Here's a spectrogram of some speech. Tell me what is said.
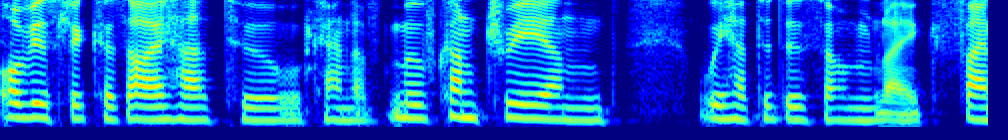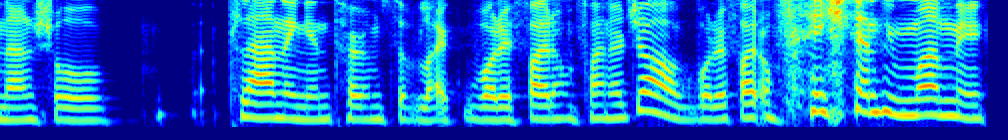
Obviously, because I had to kind of move country and we had to do some like financial planning in terms of like, what if I don't find a job? What if I don't make any money?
